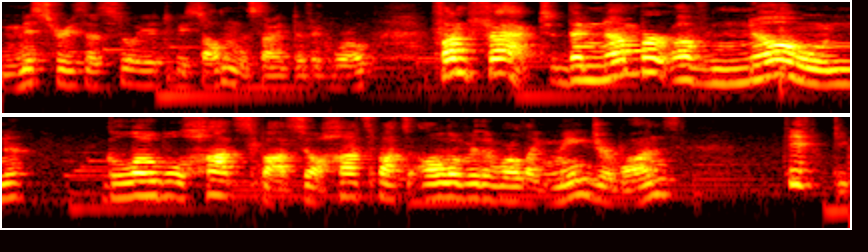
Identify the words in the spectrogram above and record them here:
mysteries that still yet to be solved in the scientific world. Fun fact, the number of known global hotspots, so hotspots all over the world, like major ones, 50.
